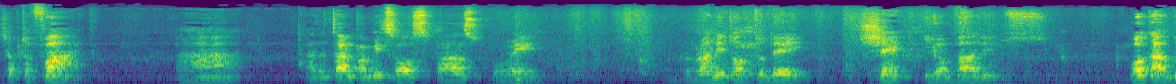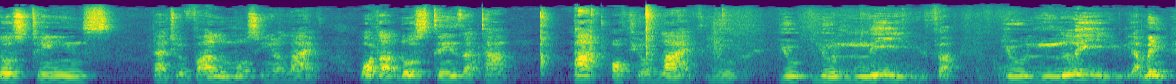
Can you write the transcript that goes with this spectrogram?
chapter five. Uh, the time permits us, pass we run it up today. Check your values. What are those things that you value most in your life? What are those things that are part of your life? You you you live. You live. I mean,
